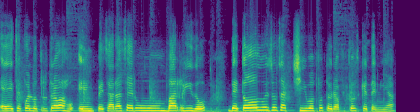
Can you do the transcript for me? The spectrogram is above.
ese fue el otro trabajo, empezar a hacer un barrido de todos esos archivos fotográficos que tenía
